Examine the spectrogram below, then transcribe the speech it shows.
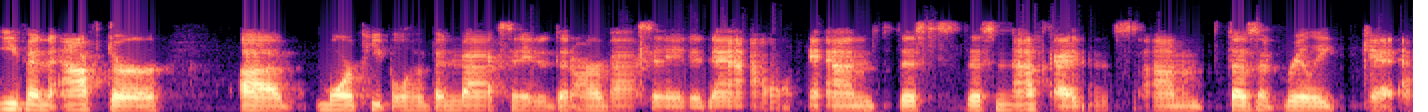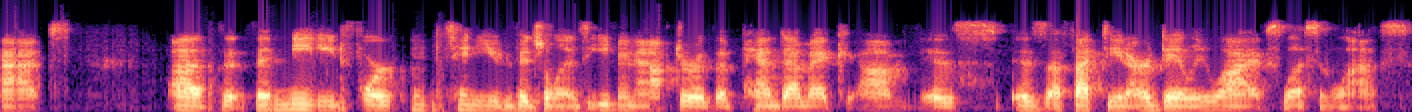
even after uh, more people have been vaccinated than are vaccinated now, and this this mask guidance um, doesn't really get at uh, the, the need for continued vigilance even after the pandemic um, is is affecting our daily lives less and less.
